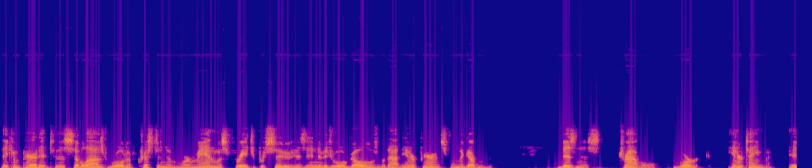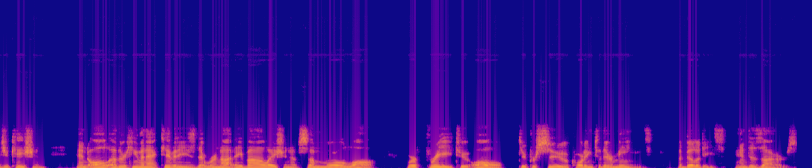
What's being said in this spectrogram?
They compared it to the civilized world of Christendom where man was free to pursue his individual goals without interference from the government. Business, travel, work, entertainment, education, and all other human activities that were not a violation of some moral law were free to all to pursue according to their means, abilities, and desires.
